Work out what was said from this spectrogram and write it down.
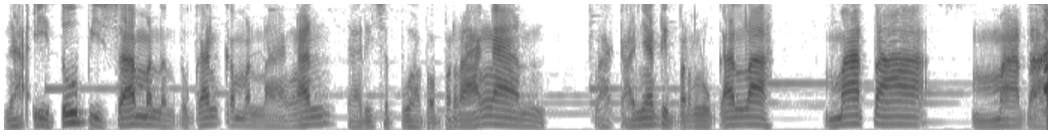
Nah, itu bisa menentukan kemenangan dari sebuah peperangan. Makanya diperlukanlah mata-mata.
